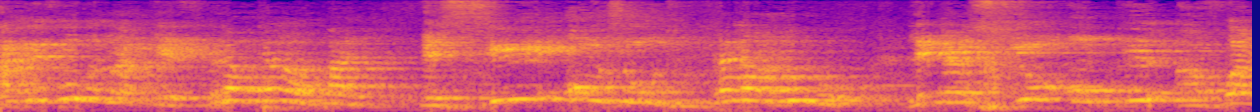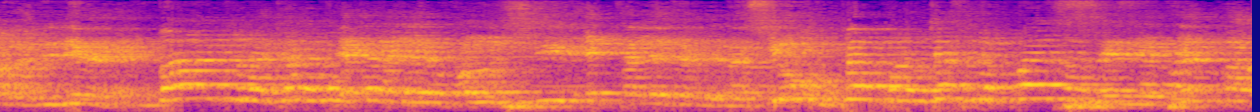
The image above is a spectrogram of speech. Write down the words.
Avez-vous remarqué, frère, que si aujourd'hui, les nations ont pu avoir la lumière, et l'évangile est allé vers les nations, ce n'était pas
